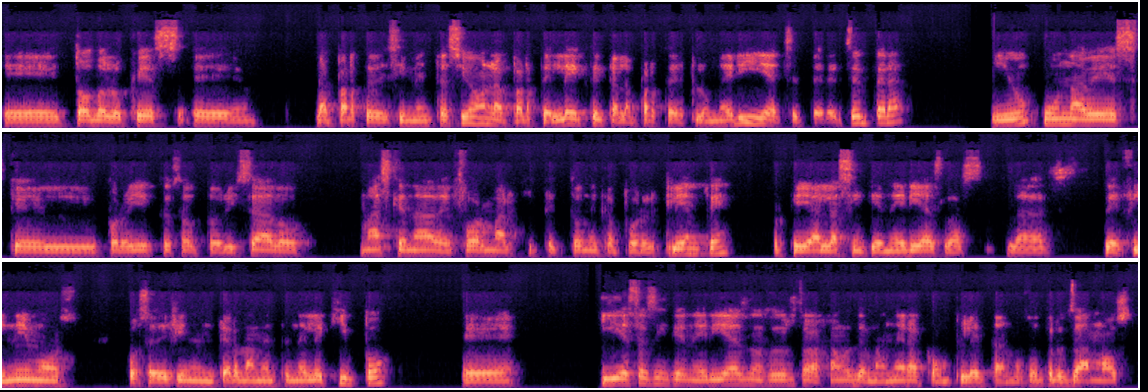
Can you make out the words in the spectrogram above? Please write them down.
eh, todo lo que es eh, la parte de cimentación, la parte eléctrica, la parte de plomería, etcétera, etcétera. Y una vez que el proyecto es autorizado, más que nada de forma arquitectónica por el cliente, porque ya las ingenierías las, las definimos o se definen internamente en el equipo, eh, y esas ingenierías nosotros trabajamos de manera completa. Nosotros damos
